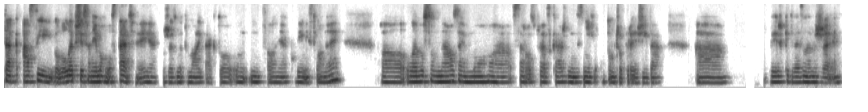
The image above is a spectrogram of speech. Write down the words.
tak asi lepšie sa nemohlo stať, hej, akože sme to mali takto celé nejako vymyslené lebo som naozaj mohla sa rozprávať s každým z nich o tom, čo prežíva. A vieš, keď vezmem, že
